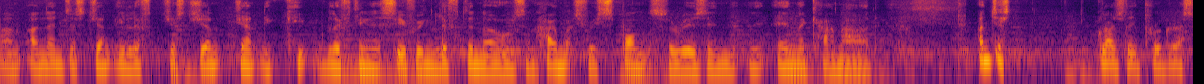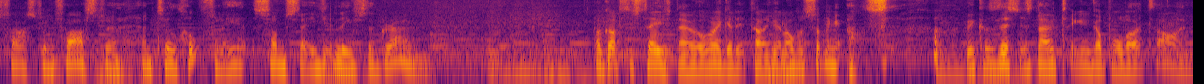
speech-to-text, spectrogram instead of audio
um, and then just gently lift, just gen gently keep lifting it, see if we can lift the nose and how much response there is in, in the canard, and just gradually progress faster and faster until hopefully at some stage it leaves the ground. I've got to the stage now, I want to get it done again, on with something else, because this is now taking up all our time.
